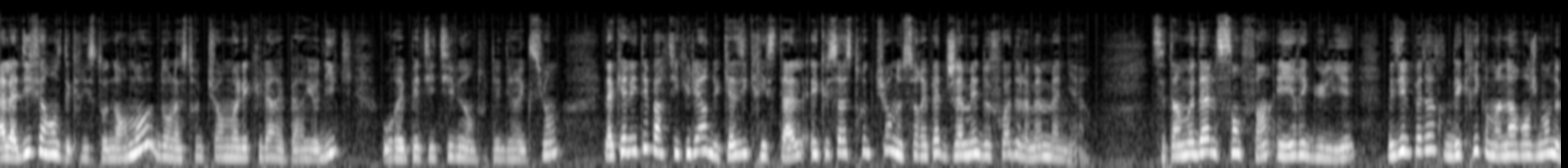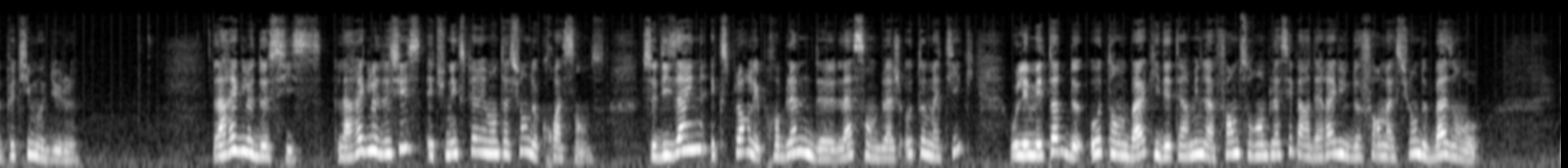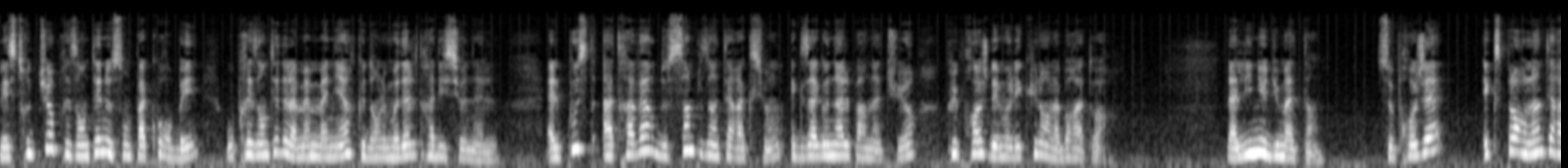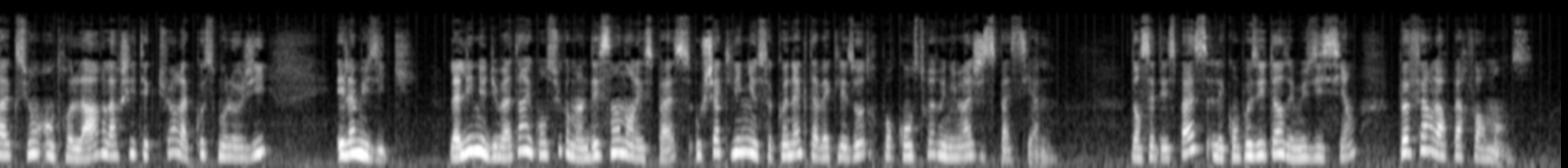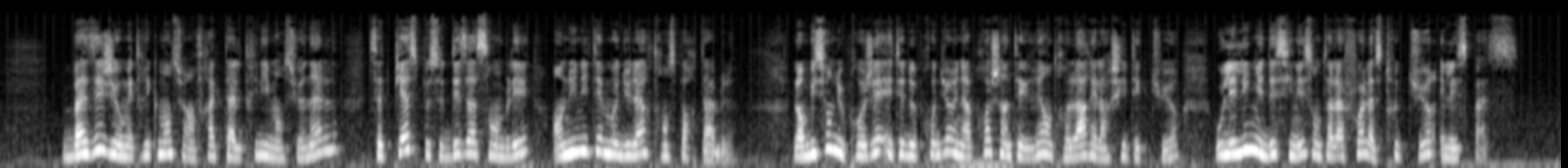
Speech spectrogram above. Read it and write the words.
À la différence des cristaux normaux, dont la structure moléculaire est périodique ou répétitive dans toutes les directions, la qualité particulière du quasi-cristal est que sa structure ne se répète jamais deux fois de la même manière. C'est un modèle sans fin et irrégulier, mais il peut être décrit comme un arrangement de petits modules. La règle de 6. La règle de 6 est une expérimentation de croissance. Ce design explore les problèmes de l'assemblage automatique où les méthodes de haut en bas qui déterminent la forme sont remplacées par des règles de formation de bas en haut. Les structures présentées ne sont pas courbées ou présentées de la même manière que dans le modèle traditionnel. Elles poussent à travers de simples interactions, hexagonales par nature, plus proches des molécules en laboratoire. La ligne du matin. Ce projet explore l'interaction entre l'art, l'architecture, la cosmologie et la musique. La ligne du matin est conçue comme un dessin dans l'espace où chaque ligne se connecte avec les autres pour construire une image spatiale. Dans cet espace, les compositeurs et musiciens peuvent faire leur performance. Basée géométriquement sur un fractal tridimensionnel, cette pièce peut se désassembler en unités modulaires transportables. L'ambition du projet était de produire une approche intégrée entre l'art et l'architecture, où les lignes dessinées sont à la fois la structure et l'espace.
